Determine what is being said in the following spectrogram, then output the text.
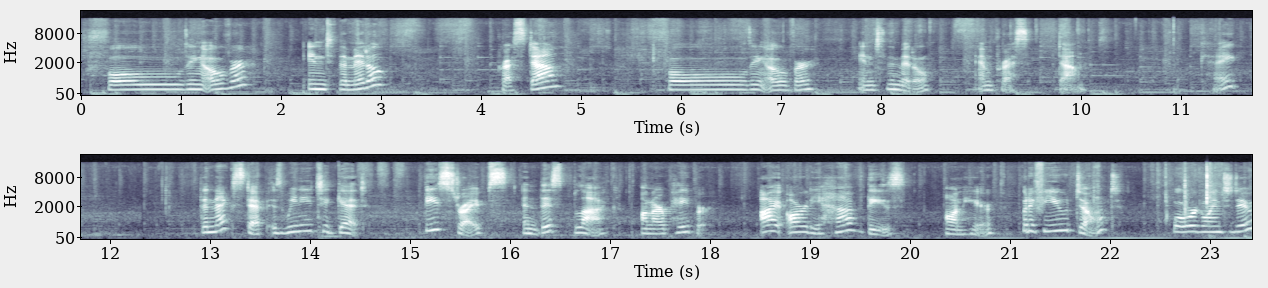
Folding over into the middle, press down, folding over into the middle and press down. Okay. The next step is we need to get these stripes and this black on our paper. I already have these on here, but if you don't, what we're going to do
